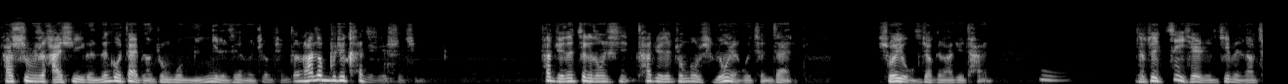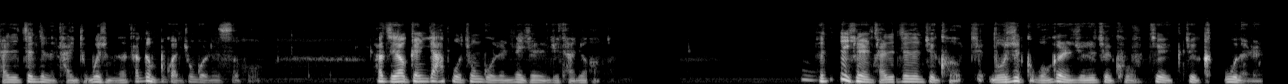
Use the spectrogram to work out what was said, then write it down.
他是不是还是一个能够代表中国民意的这样的政权，但他都不去看这些事情。他觉得这个东西，他觉得中共是永远会存在的，所以我们就要跟他去谈。嗯，那所以这些人基本上才是真正的台独。为什么呢？他根本不管中国人的死活，他只要跟压迫中国人那些人去谈就好了。嗯，所以这些人才是真正最可，我是我个人觉得最可最最可恶的人。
